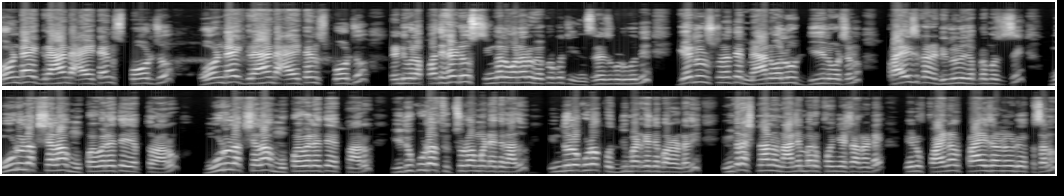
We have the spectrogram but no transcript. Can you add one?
Hyundai grand i ten sports Hyundai grand i ten sports రెండు వేల పదిహేడు సింగిల్ ఓనర్ వెహికల్ వచ్చి ఇన్సూరెన్స్ కూడా ఉంది. గేట్లు చూసుకున్నైతే మాన్యువల్ డీల్ వర్షన్ ప్రైస్ ఇక్కడ ఢిల్లీలో చెప్పడం వచ్చేసి మూడు లక్షల ముప్పై వేలు అయితే చెప్తున్నారు. మూడు లక్షల ముప్పై వేలు అయితే చెప్తున్నారు. ఇది కూడా ఫిక్స్డ్ అమౌంట్ అయితే కాదు. ఇందులో కూడా కొద్ది మటుకైతే బాగుంటుంది ఇంట్రెస్ట్ నాలో నా నెంబర్ ఫోన్ చేశానంటే నేను ఫైనల్ ప్రైస్ అనేది చెప్పేసాను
